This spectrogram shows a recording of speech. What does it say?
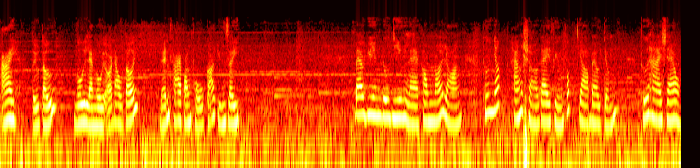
Ai, tiểu tử, ngươi là người ở đâu tới? Đến khai phong phụ có chuyện gì? Bao duyên đương nhiên là không nói loạn. Thứ nhất, hắn sợ gây phiền phức cho bao chuẩn Thứ hai sao,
